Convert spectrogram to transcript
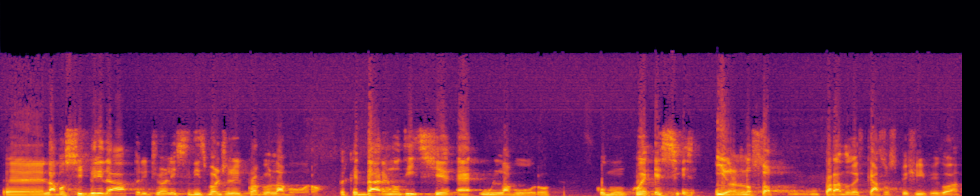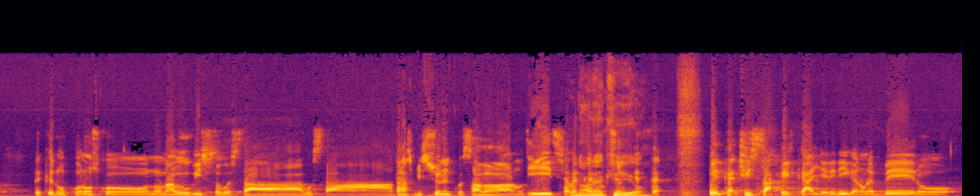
eh, la possibilità per i giornalisti di svolgere il proprio lavoro, perché dare notizie è un lavoro comunque. E si, io non sto parlando del caso specifico, eh, perché non conosco, non avevo visto questa, questa trasmissione la notizia. Perché, no, neanche io. Perché ci sta che il Cagliari dica non è vero,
